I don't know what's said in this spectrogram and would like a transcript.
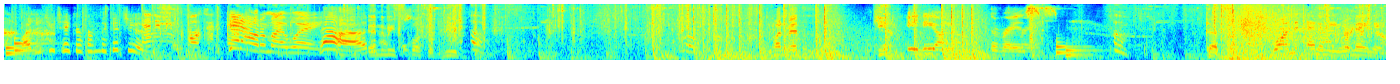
Why did you take her from the kitchen? Get out of my way! Dad! Enemy spotted mid. One mid. Here. 80 on the raise. Cut. One enemy remaining.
